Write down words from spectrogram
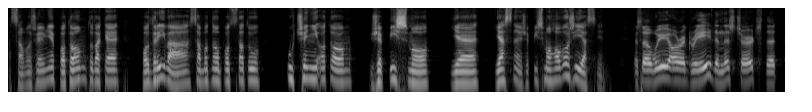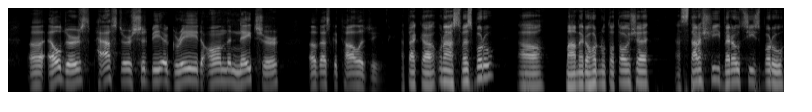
A samozřejmě potom to také podrývá samotnou podstatu učení o tom, že písmo je jasné, že písmo hovoří jasně. And so we are agreed in this church that uh, elders, pastors should be agreed on the nature of eschatology. A tak uh, u nás ve sboru uh, máme dohodnuto to, že starší vedoucí sboru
